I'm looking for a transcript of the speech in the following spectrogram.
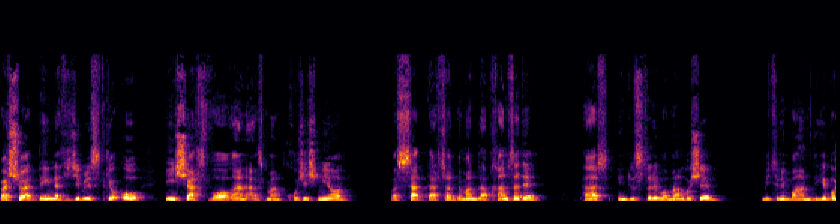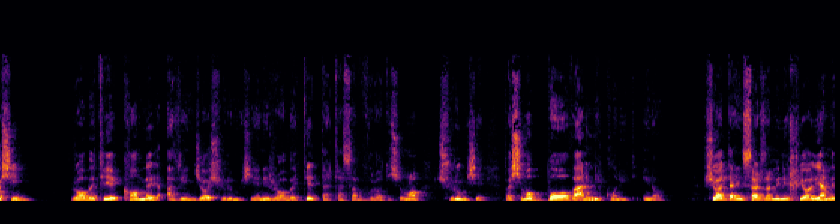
و شاید به این نتیجه برسید که او این شخص واقعا از من خوشش میاد و صد درصد به من لبخند زده. پس این دوست داره با من باشه. می‌تونیم با هم دیگه باشیم. رابطه کامل از اینجا شروع میشه. یعنی رابطه در تصورات شما شروع میشه و شما باور می‌کنید اینو. شاید در این سرزمین خیالی هم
